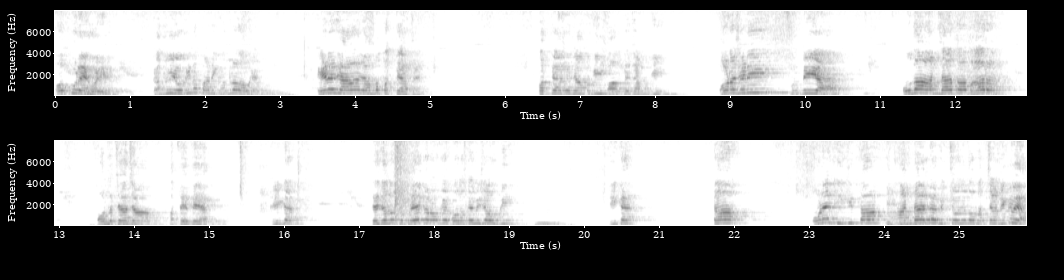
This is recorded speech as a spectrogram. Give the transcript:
ਉਹ ਘੁਲੇ ਹੋਏ ਆ। ਗੰਦਲੀ ਹੋ ਗਈ ਨਾ, ਪਾਣੀ ਗੰਦਲਾ ਹੋ ਗਿਆ। ਇਹਨੇ ਜਾਣਾ ਜੰਮ ਪੱਤਿਆਂ ਤੇ। ਪੱਤਿਆਂ ਤੇ ਜੰਮ ਗਈ, ਫਲ ਤੇ ਜੰਮ ਗਈ। ਹੁਣ ਜਿਹੜੀ ਸੁੰਡੀ ਆ ਉਹਦਾ ਅੰਡਾ ਤਾਂ ਬਾਹਰ ਆ, ਫੁੱਲ ਚ ਆ ਜਾਂ ਪੱਤੇ ਤੇ ਆ। ਠੀਕ ਹੈ? ਤੇ ਜਦੋਂ ਸਪਰੇਅ ਕਰੋਗੇ ਫੁੱਲ ਤੇ ਵੀ ਜਾਊਗੀ। ਠੀਕ ਹੈ? ਤਾਂ ਉਹਨੇ ਕੀ ਕੀਤਾ? ਅੰਡਾ ਦੇ ਵਿੱਚੋਂ ਜਦੋਂ ਬੱਚਾ ਨਿਕਲਿਆ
